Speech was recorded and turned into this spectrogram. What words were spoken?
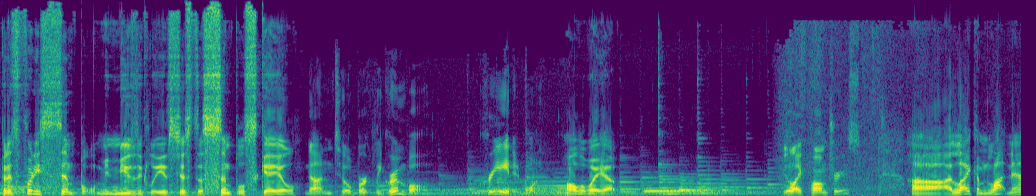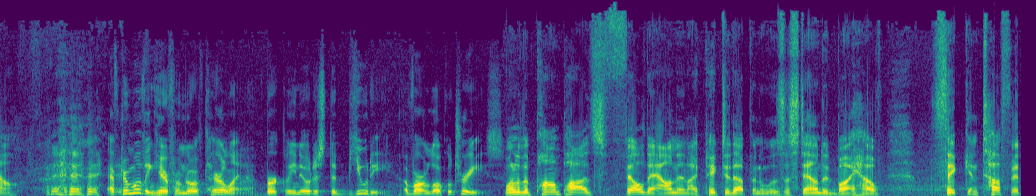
But it's pretty simple. I mean, musically, it's just a simple scale. Not until Berkeley Grimball created one. All the way up. You like palm trees? Uh, I like them a lot now. After moving here from North Carolina, Berkeley noticed the beauty of our local trees. One of the palm pods fell down and I picked it up and was astounded by how thick and tough it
